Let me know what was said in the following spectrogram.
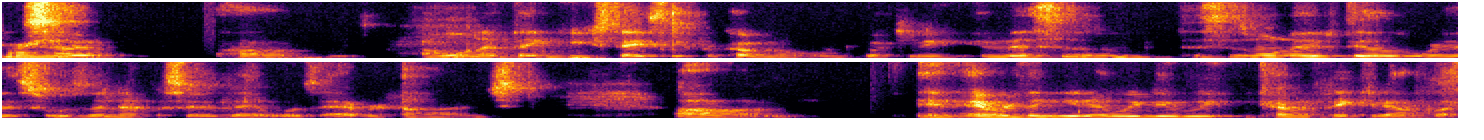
Right. So, um, I want to thank you, Stacy, for coming on with me. And this is this is one of those deals where this was an episode that was advertised. Um, and everything you know we do, we kind of think it out. But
